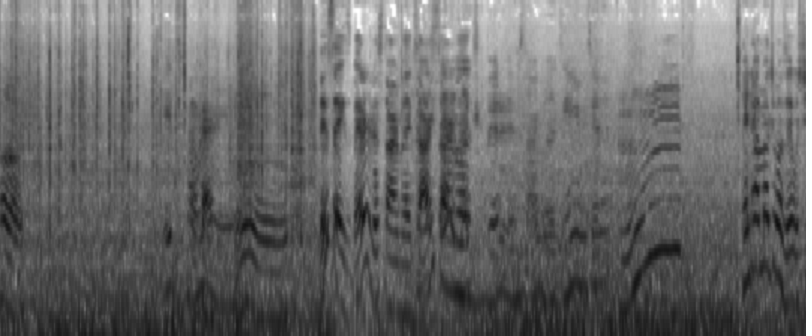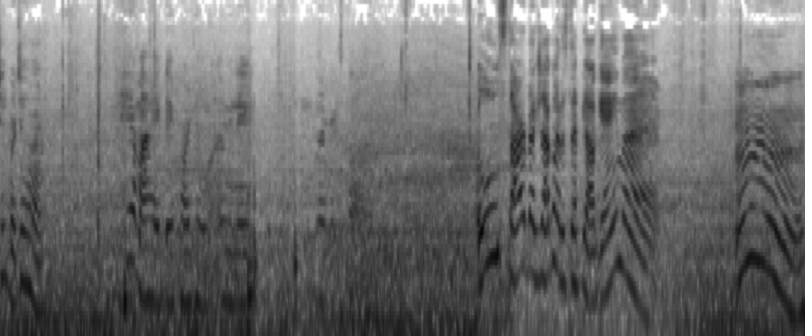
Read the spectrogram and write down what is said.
Hold on. It's fine. Okay. Mm. This tastes better than Starbucks. Sorry, Starbucks. Starbucks better than Starbucks. You hear me say that? Mm. And how much was it? It was cheaper too, huh? Damn, I hate they parking lot. I mean, they, whatever it's called. Ooh, Starbucks. Y'all going to step y'all game up. Mmm.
